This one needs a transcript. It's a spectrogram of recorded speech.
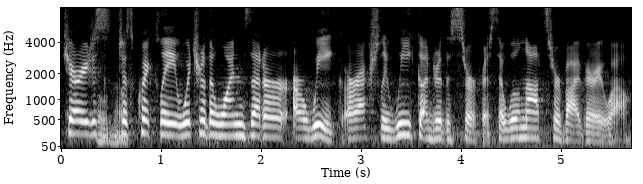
Jerry, just, oh, just quickly, which are the ones that are, are weak, are actually weak under the surface, that will not survive very well?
